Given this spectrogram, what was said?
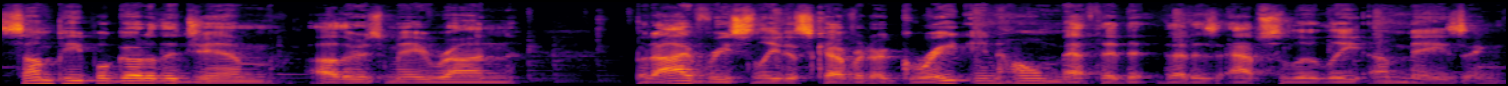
Some people go to the gym, others may run, but I've recently discovered a great in home method that is absolutely amazing.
